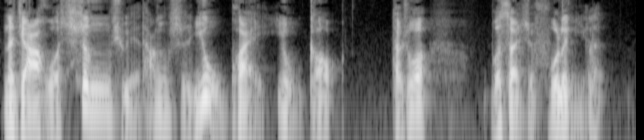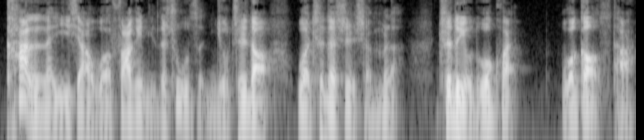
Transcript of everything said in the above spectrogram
那家伙升血糖是又快又高。”他说：“我算是服了你了。看了一下我发给你的数字，你就知道我吃的是什么了，吃的有多快。”我告诉他。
